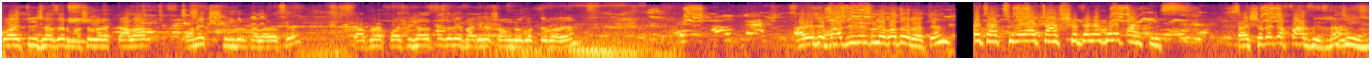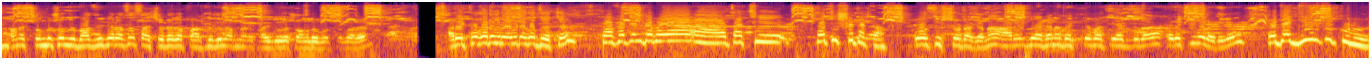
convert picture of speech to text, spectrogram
পঁয়ত্রিশ হাজার মাসালের কালার অনেক সুন্দর কালার আছে। আপনারা পঁয়ত্রিশ হাজার টাকা হলে পাখিটা সংগ্রহ করতে পারেন। আর এই যে বাজরিকেরগুলো কত করে চাচ্ছি ভাইয়া চারশো টাকা করে পার পিস চারশো টাকা পার পিস না? অনেক সুন্দর সুন্দর বাজরিকার আছে চারশো টাকা পার পিস হলে আপনারা পাইগুলো সংগ্রহ করতে পারেন। আর এই কোকাটেল বেবিটা কত হচ্ছে? পকেটেলটা ভাইয়া চাচ্ছি পঁচিশশো টাকা। পঁচিশশো টাকা না? আর এই যে এখানে দেখতে পাচ্ছি এক জোড়া এটা কি বলে এটাকে? এটা গ্রিন চিক কুনুর।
